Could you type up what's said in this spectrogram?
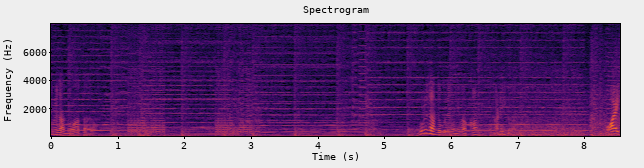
ブルさんどうなったの？ブルさんとこでも今かんあれ今怖い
